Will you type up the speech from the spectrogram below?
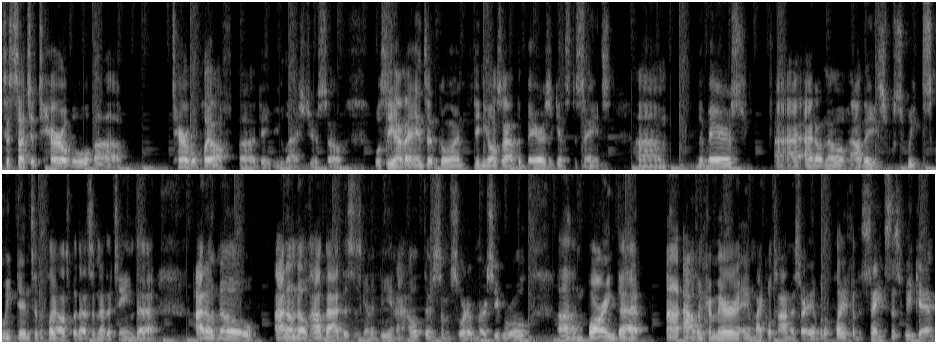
to such a terrible, uh, terrible playoff uh, debut last year. So we'll see how that ends up going. Then you also have the Bears against the Saints. Um, the Bears, I, I don't know how they squeaked, squeaked into the playoffs, but that's another team that I don't know. I don't know how bad this is going to be, and I hope there's some sort of mercy rule, um, barring that uh, Alvin Kamara and Michael Thomas are able to play for the Saints this weekend.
